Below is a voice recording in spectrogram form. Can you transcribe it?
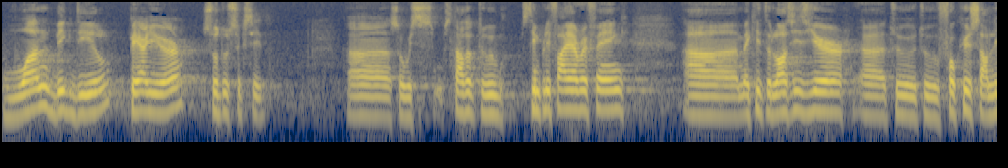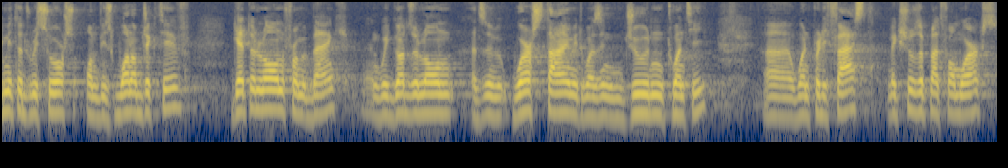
one big deal per year so to succeed. So we started to simplify everything, Uh, make it a lot easier uh, to focus our limited resource on this one objective, get a loan from a bank. And we got the loan at the worst time. It was in June 2020. Uh, went pretty fast. Make sure the platform works.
